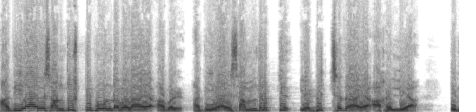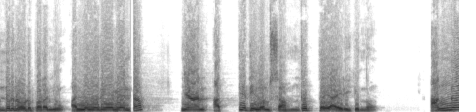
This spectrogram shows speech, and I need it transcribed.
അതിയായ സന്തുഷ്ടി പൂണ്ടവളായ അവൾ അതിയായ സംതൃപ്തി ലഭിച്ചതായ അഹല്യ ഇന്ദ്രനോട് പറഞ്ഞു അല്ലയോ ദേവേന്ദ്ര ഞാൻ അത്യധികം സംതൃപ്തയായിരിക്കുന്നു. അങ്ങ്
